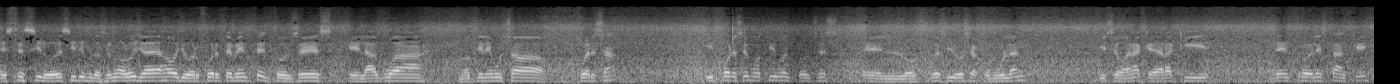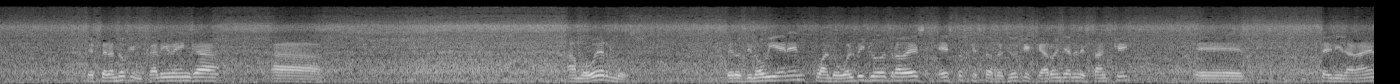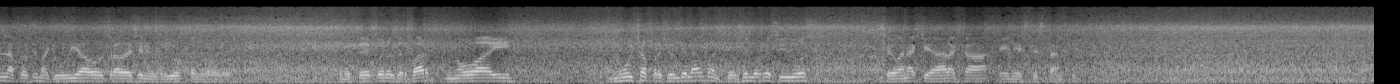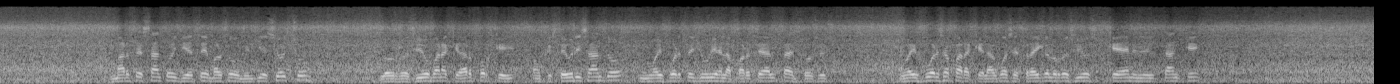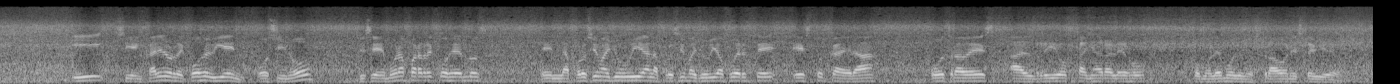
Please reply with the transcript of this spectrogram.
Este silo de inundación no ya ha dejado llover fuertemente, entonces el agua no tiene mucha fuerza y por ese motivo entonces eh, los residuos se acumulan y se van a quedar aquí dentro del estanque esperando que en Cali venga a, a moverlos. Pero si no vienen cuando vuelve yo otra vez estos que estos residuos que quedaron ya en el estanque eh, terminarán en la próxima lluvia otra vez en el río como ustedes pueden observar no hay mucha presión del agua entonces los residuos se van a quedar acá en este estanque. Martes Santo 27 de marzo de 2018. Los residuos van a quedar porque aunque esté brisando no hay fuerte lluvia en la parte alta, entonces no hay fuerza para que el agua se traiga, los residuos quedan en el tanque. Y si en Cali lo recoge bien o si no, si se demora para recogerlos, en la próxima lluvia, en la próxima lluvia fuerte, esto caerá otra vez al río Cañar Alejo como le hemos demostrado en este video.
